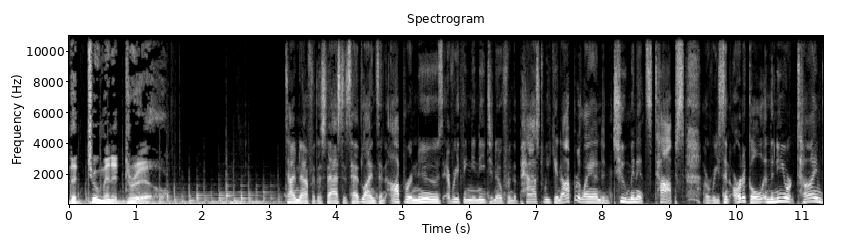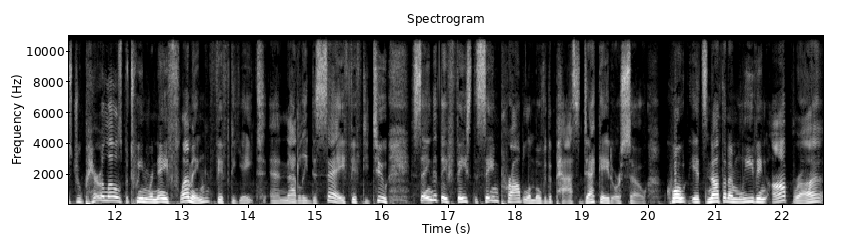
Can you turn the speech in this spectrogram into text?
the two minute drill. Time now for the fastest headlines and opera news. Everything you need to know from the past week in Operaland in two minutes tops. A recent article in the New York Times drew parallels between Renee Fleming, 58, and Natalie Dessay, 52, saying that they faced the same problem over the past decade or so. Quote, It's not that I'm leaving opera,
